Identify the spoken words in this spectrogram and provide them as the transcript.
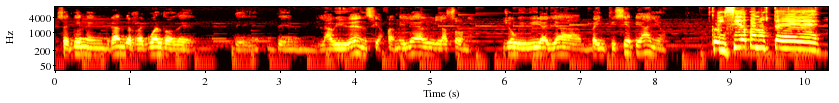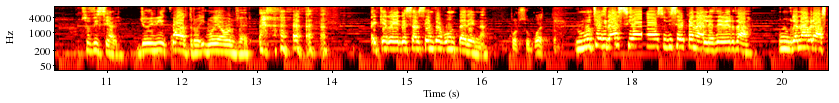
se tienen grandes recuerdos de, de la vivencia familiar en la zona. Yo vivía ya 27 años. Coincido con usted, su oficial. Yo viví cuatro y voy a volver. Hay que regresar siempre a Punta Arena. Por supuesto. Muchas gracias, oficial Canales, de verdad. Un gran abrazo,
